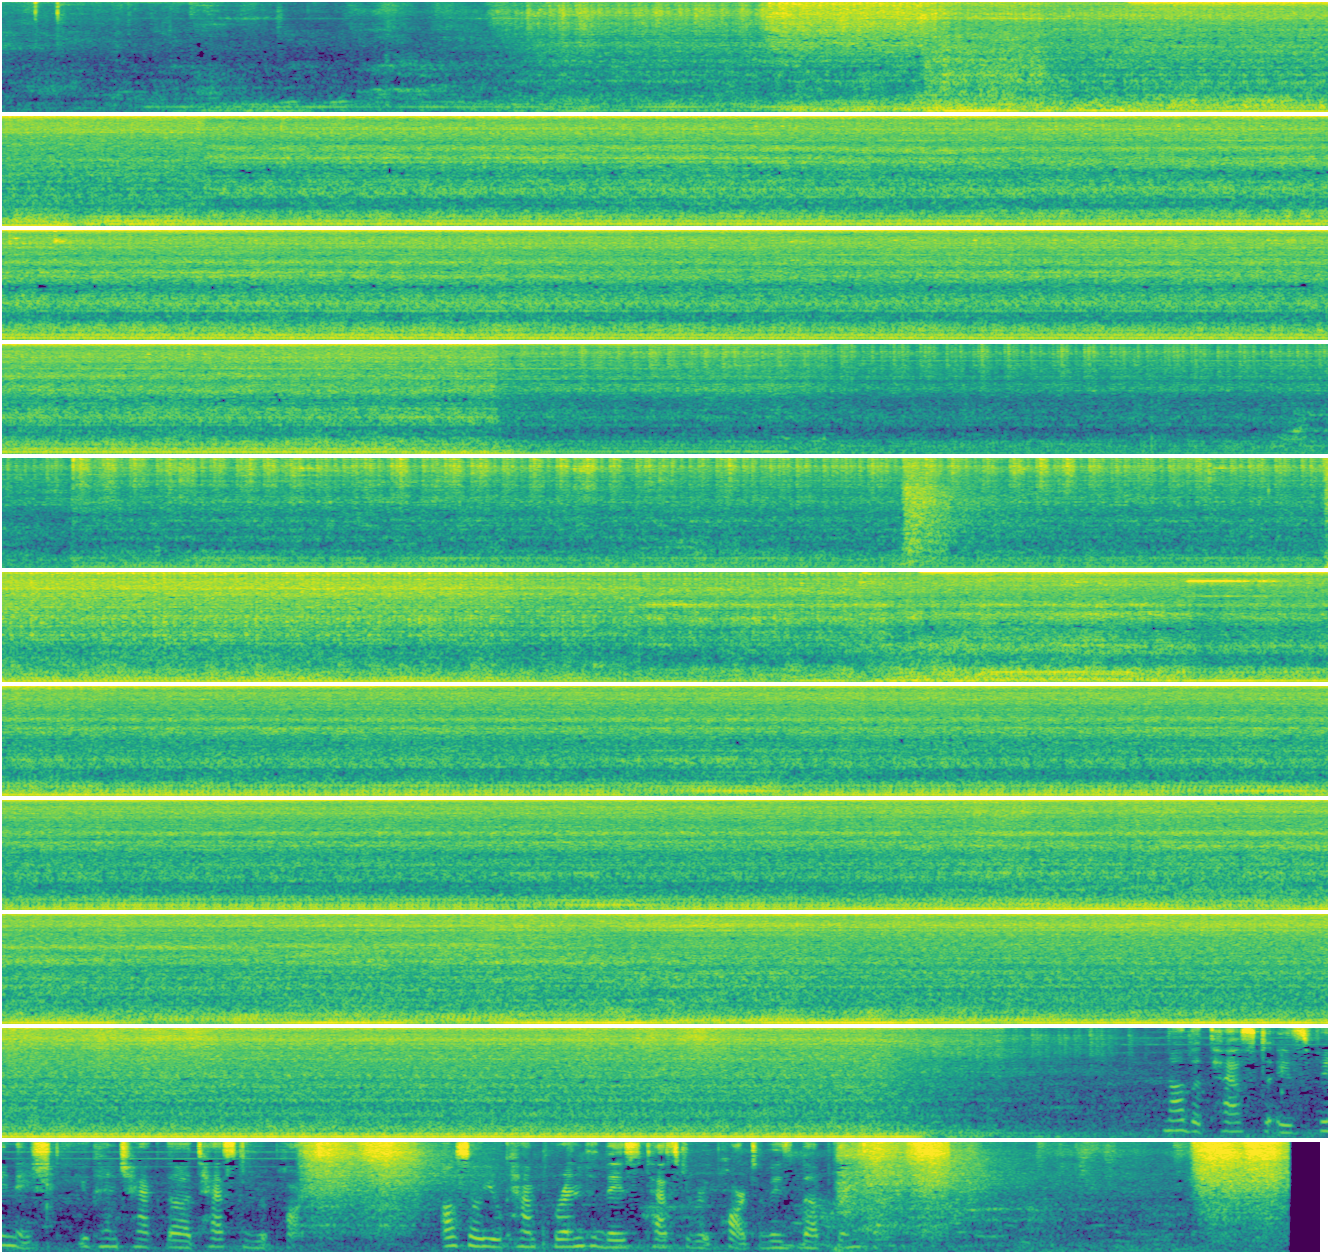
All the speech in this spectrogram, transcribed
Now the test is finished. You can check the test report. Also, you can print this test report with the printer.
